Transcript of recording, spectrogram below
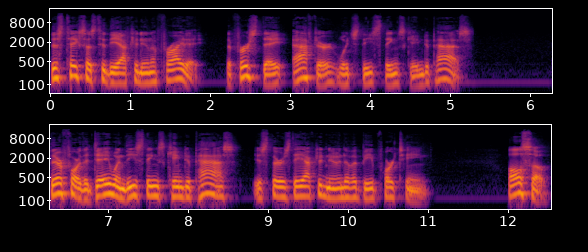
This takes us to the afternoon of Friday, the first day after which these things came to pass. Therefore, the day when these things came to pass is Thursday afternoon of Abib 14. Also,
